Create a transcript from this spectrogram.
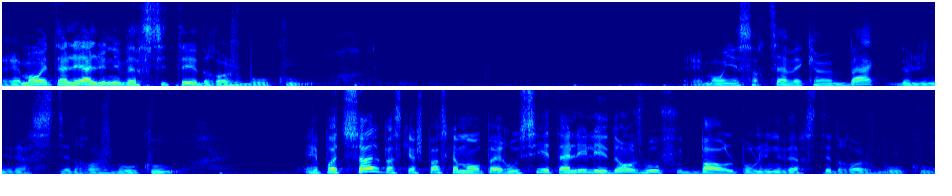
Raymond est allé à l'université de Rochebeaucourt. Raymond il est sorti avec un bac de l'université de Rochebeaucourt. Et pas tout seul, parce que je pense que mon père aussi est allé les deux joué au football pour l'université de Rochebeaucourt.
